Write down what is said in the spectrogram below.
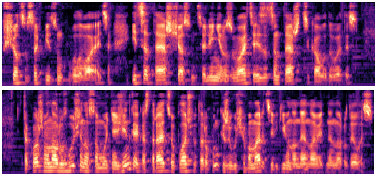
що це все в підсумку виливається. І це теж часом ця лінія розвивається, і за цим теж цікаво дивитись. Також вона розлучена самотня жінка, яка старається оплачувати рахунки, живучи в Америці, в якій вона не навіть не народилась.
